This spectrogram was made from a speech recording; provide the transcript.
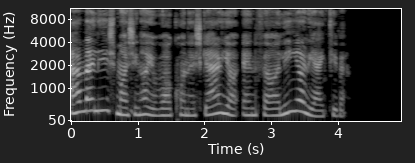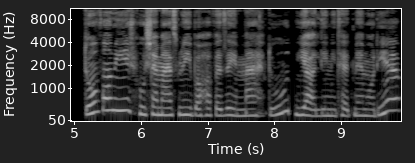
اولیش ماشین های واکنشگر یا انفعالی یا ریاکتیوه. دومیش هوش مصنوعی با حافظه محدود یا لیمیتد مموریه.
